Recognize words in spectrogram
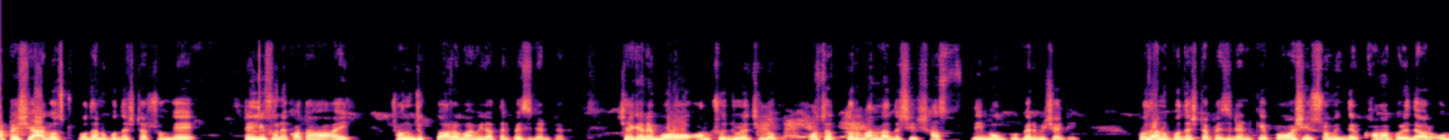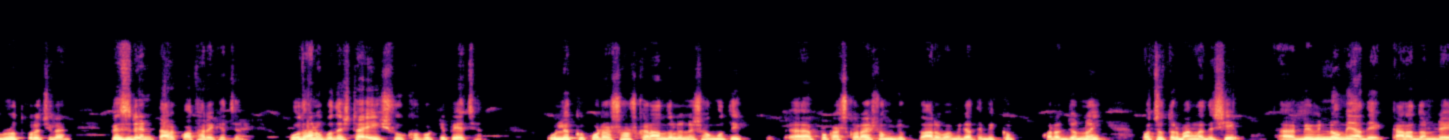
আঠাশে আগস্ট প্রধান উপদেষ্টার সঙ্গে টেলিফোনে কথা হয় সংযুক্ত আরব আমিরাতের প্রেসিডেন্টের। সেখানে বড় অংশ জুড়ে ছিল পঁচাত্তর বাংলাদেশির শাস্তি মৌকুফের বিষয়টি। প্রধান উপদেষ্টা প্রেসিডেন্টকে প্রবাসী শ্রমিকদের ক্ষমা করে দেওয়ার অনুরোধ করেছিলেন। প্রেসিডেন্ট তার কথা রেখেছেন। প্রধান উপদেষ্টা এই সুখবরটি পেয়েছেন। উল্লেখ্য, কোটা সংস্কার আন্দোলনে সংহতি প্রকাশ করায় সংযুক্ত আরব আমিরাতে বিক্ষোভ করার জন্যই পঁচাত্তর বাংলাদেশি বিভিন্ন মেয়াদে কারাদণ্ডে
